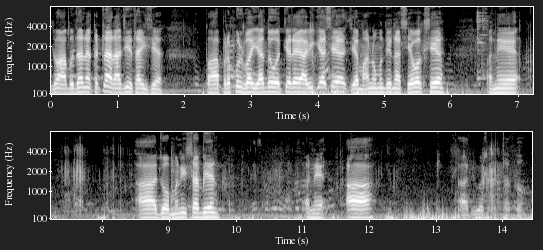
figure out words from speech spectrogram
જો આ બધાના કેટલા રાજી થાય છે. તો આ પ્રફુલભાઈ યાદવ અત્યારે આવી ગયા છે જે માનવ મંદિરના સેવક છે. અને આ જો મનીષાબેન અને આ આ રિવર્સ કરતા તો.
